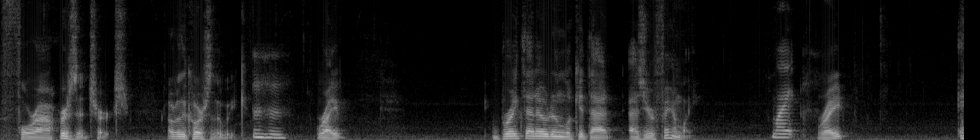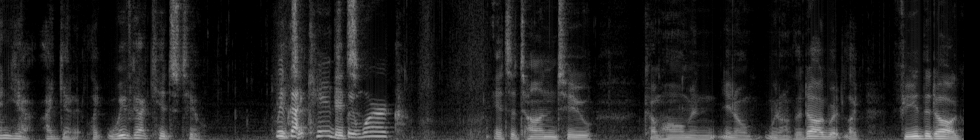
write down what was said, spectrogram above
four hours at church over the course of the week, Mm-hmm. right? Break that out and look at that as your family, Right. right? And yeah, I get it. Like we've got kids too. We've It's got a- kids, we work. It's a ton to come home and you know we don't have the dog, but like feed the dog,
